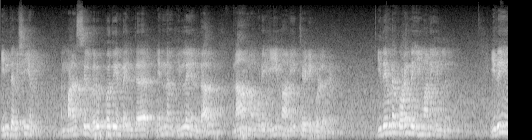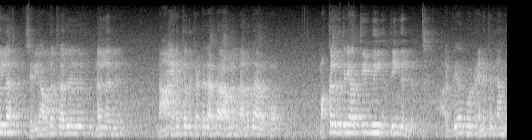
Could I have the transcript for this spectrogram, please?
இந்த விஷயம் நம் மனசில் வெறுப்பது என்ற இந்த எண்ணம் இல்லை என்றால் நாம் நம்முடைய ஈமானை தேடிக்கொள்ள வேண்டும். இதை விட குறைந்த ஈமானே இல்லை. இதையும் இல்லை. சரி அவனுக்கு அது நல்லது. நான் எனக்கு அது கெட்டதாக இருக்கா? அது அவனுக்கு நல்லதாக இருக்கும். மக்களுக்கு தெரியாது தீங்கு தீங்குன்று அப்படியே போய்ட்டு எனக்கு என்னங்க?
